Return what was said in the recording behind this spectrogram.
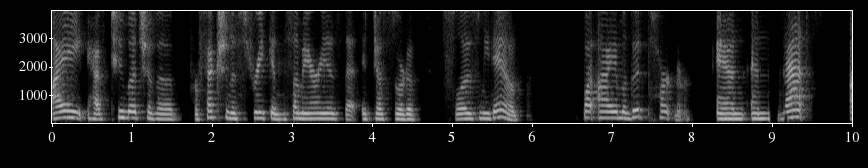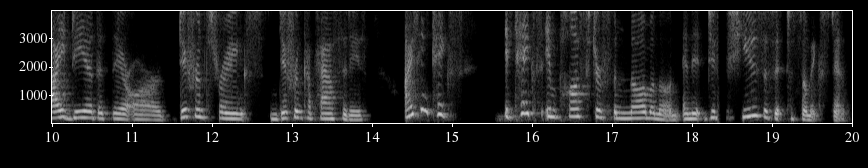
I have too much of a perfectionist streak in some areas that it just sort of slows me down. But i am a good partner and and that idea that there are different strengths different capacities i think takes it takes imposter phenomenon and it diffuses it to some extent.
